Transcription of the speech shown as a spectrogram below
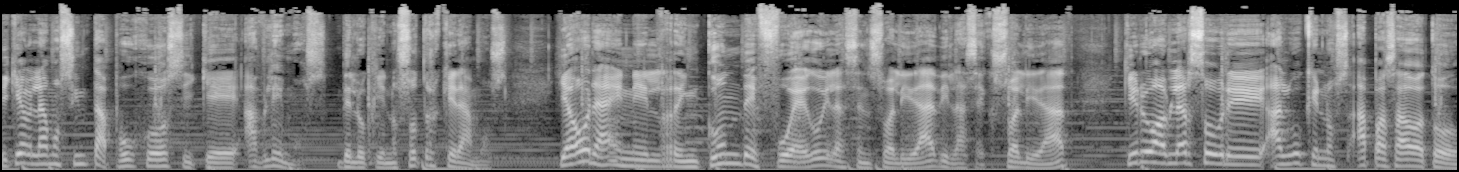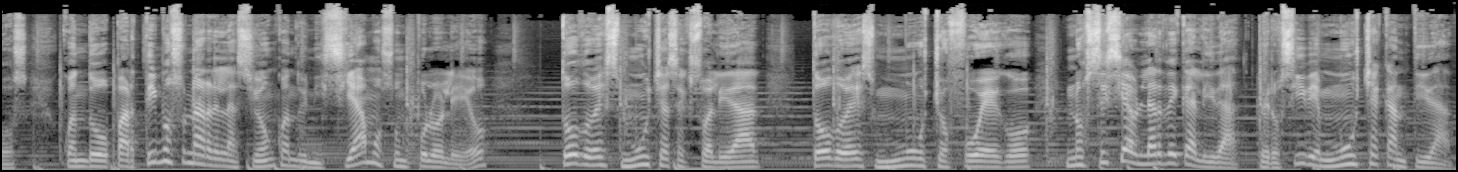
y que hablamos sin tapujos y que hablemos de lo que nosotros queramos. Y ahora en el rincón de fuego y la sensualidad y la sexualidad, quiero hablar sobre algo que nos ha pasado a todos. Cuando partimos una relación, cuando iniciamos un pololeo, todo es mucha sexualidad, todo es mucho fuego. No sé si hablar de calidad, pero sí de mucha cantidad.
